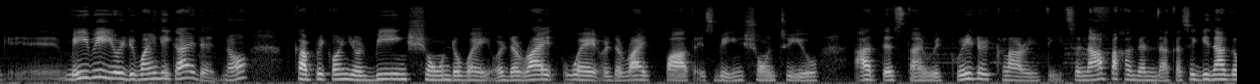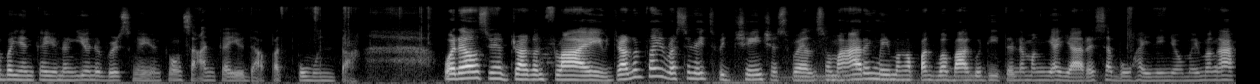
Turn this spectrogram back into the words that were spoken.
maybe you're divinely guided, no? Capricorn, you're being shown the way or the right way or the right path is being shown to you at this time with greater clarity. So, napakaganda kasi ginagabayan kayo ng universe ngayon kung saan kayo dapat pumunta. What else? We have Dragonfly. Dragonfly resonates with change as well. So, maaring may mga pagbabago dito na mangyayari sa buhay ninyo. May mga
